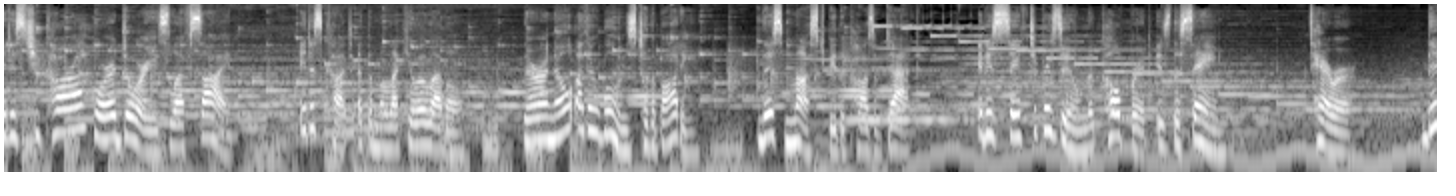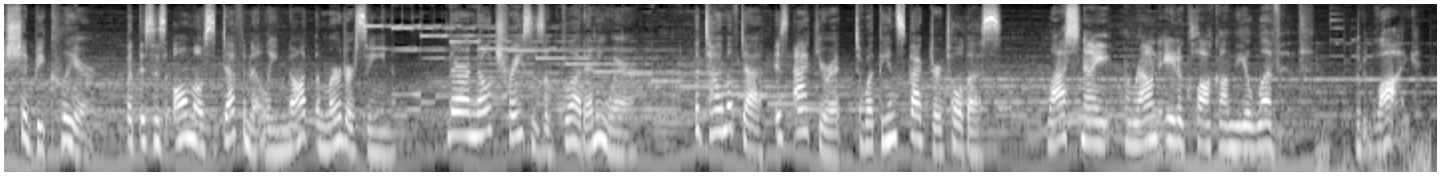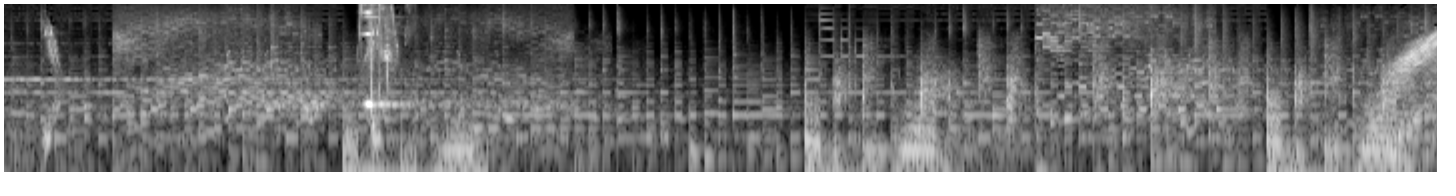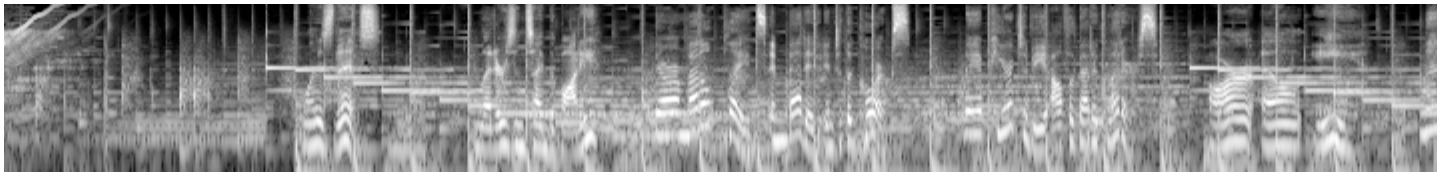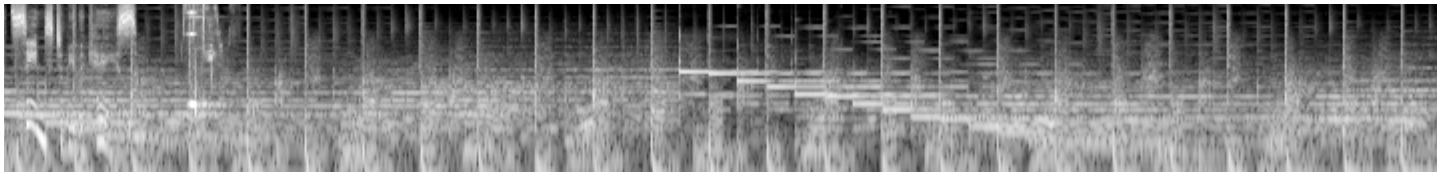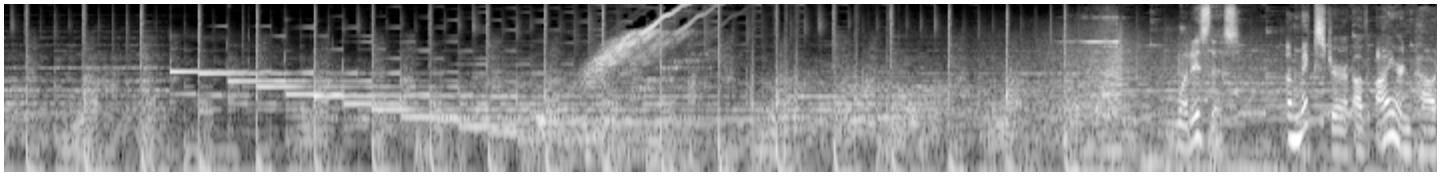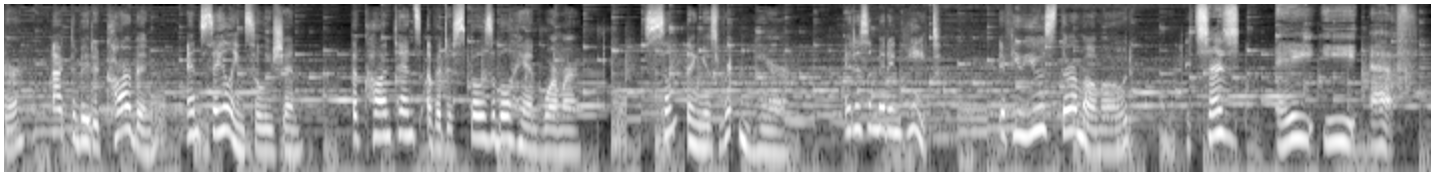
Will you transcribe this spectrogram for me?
It is Chikara Horadori's left side. It is cut at the molecular level. There are no other wounds to the body. This must be the cause of death. It is safe to presume the culprit is the same. Terror. This should be clear, but this is almost definitely not the murder scene. There are no traces of blood anywhere. The time of death is accurate to what the inspector told us. Last night, around 8 o'clock on the 11th. But why? What is this? Letters inside the body? There are metal plates embedded into the corpse. They appear to be alphabetic letters. R L E. That seems to be the case. What is this? A mixture of iron powder, activated carbon, and saline solution. The contents of a disposable hand warmer. Something is written here. It is emitting heat. If you use thermo mode, It says AEF.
